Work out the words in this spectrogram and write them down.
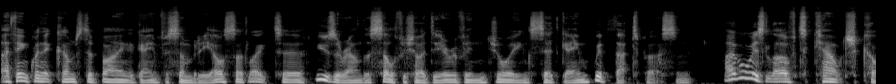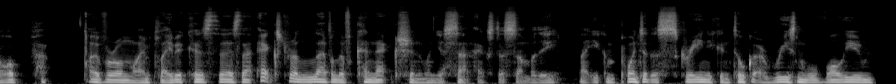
I think when it comes to buying a game for somebody else, I'd like to use around the selfish idea of enjoying said game with that person. I've always loved couch co op over online play because there's that extra level of connection when you're sat next to somebody. Like you can point at the screen, you can talk at a reasonable volume.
